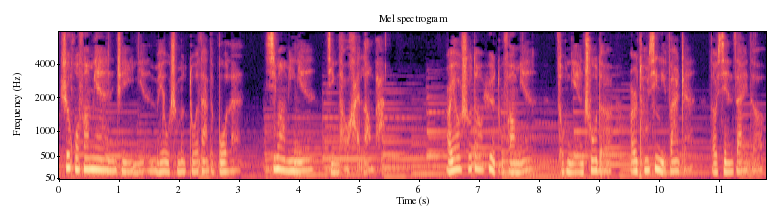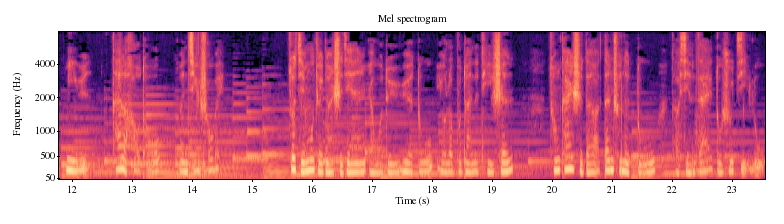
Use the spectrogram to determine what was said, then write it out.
生活方面，这一年没有什么多大的波澜，希望明年惊涛骇浪吧。而要说到阅读方面，从年初的儿童心理发展到现在的命运开了好头，温情收尾。做节目这段时间，让我对于阅读有了不断的提升，从开始的单纯的读，到现在读书记录。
